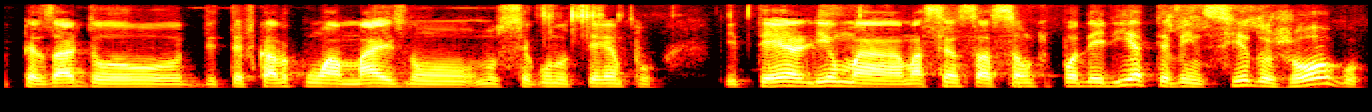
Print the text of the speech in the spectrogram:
Apesar do, de ter ficado com um a mais no, no segundo tempo e ter ali uma, uma sensação que poderia ter vencido o jogo,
